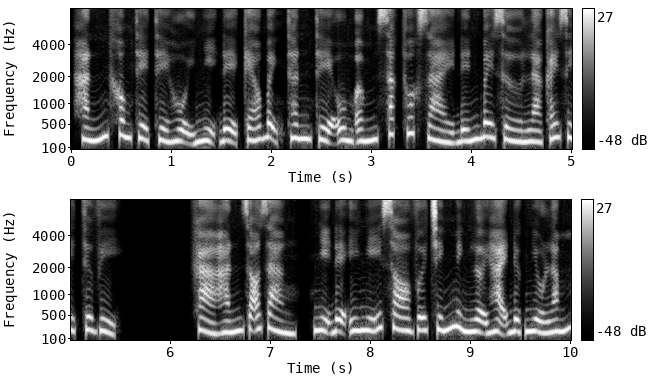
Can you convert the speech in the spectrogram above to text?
hắn không thể thể hội nhị đệ kéo bệnh thân thể ôm ấm sắc thuốc dài đến bây giờ là cái gì tư vị. Khả hắn rõ ràng, nhị đệ ý nghĩ so với chính mình lợi hại được nhiều lắm,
